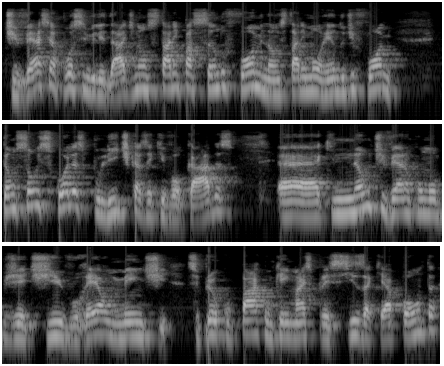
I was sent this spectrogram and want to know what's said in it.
tivessem a possibilidade de não estarem passando fome, não estarem morrendo de fome. Então, são escolhas políticas equivocadas é, que não tiveram como objetivo realmente se preocupar com quem mais precisa, que é a ponta,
